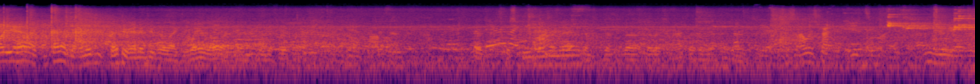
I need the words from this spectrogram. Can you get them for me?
Oh Yeah, like, I felt like the energy, both your energy were like way lower than, than the first one. Yeah, probably. The, the speed wasn't there, the, the, the, the, the snack wasn't there. Yeah, because I was trying to eat to my injury over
